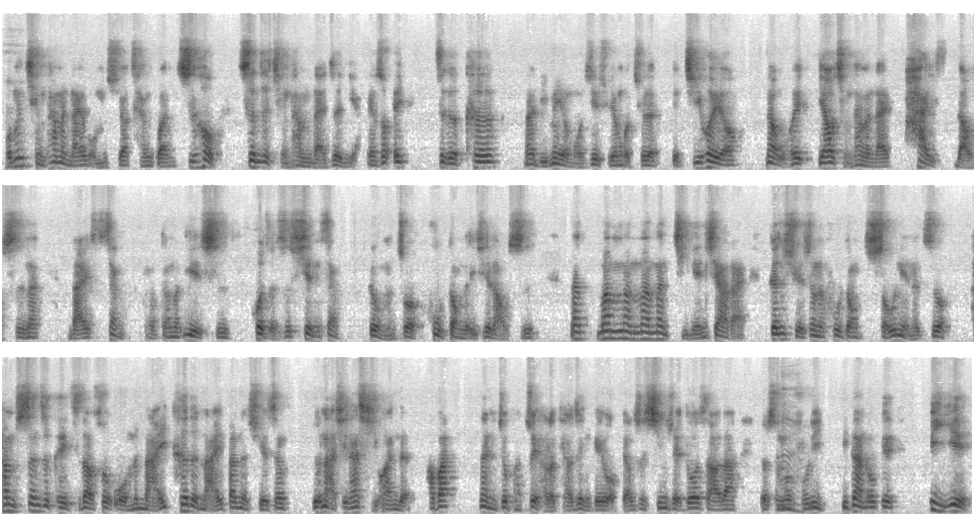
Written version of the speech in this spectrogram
我们请他们来我们学校参观之后，甚至请他们来认养。比方说，哎，这个科那里面有某些学员，我觉得有机会哦。那我会邀请他们来派老师呢，来上我当的夜师，或者是线上跟我们做互动的一些老师。那慢慢慢慢几年下来，跟学生的互动熟稔了之后，他们甚至可以知道说我们哪一科的哪一班的学生有哪些他喜欢的，好吧？那你就把最好的条件给我，比方说薪水多少啦，有什么福利，一旦 OK，毕业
